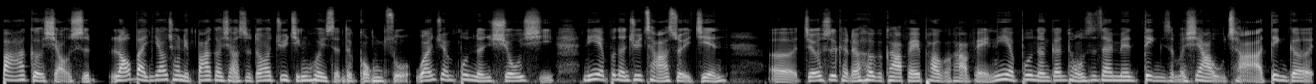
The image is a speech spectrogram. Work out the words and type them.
八个小时，老板要求你八个小时都要聚精会神的工作，完全不能休息，你也不能去茶水间。呃，就是可能喝个咖啡，泡个咖啡，你也不能跟同事在那边订什么下午茶，订个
